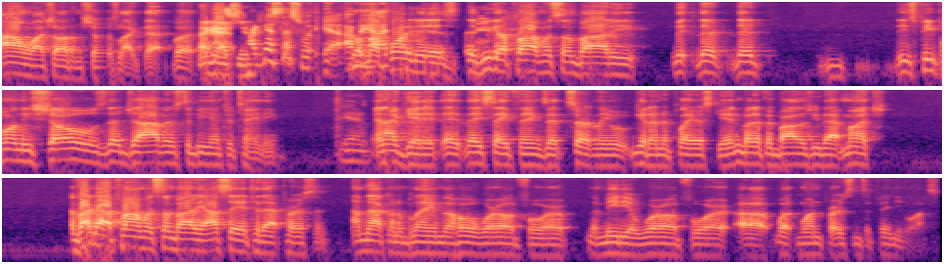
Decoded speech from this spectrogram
I don't watch all them shows like that, but I got you. I guess that's what. Yeah. I but mean, my I, point is, if you got a problem with somebody, they- they're they're these people on these shows. Their job is to be entertaining, yeah. and I get it. They, they say things that certainly get under players' skin, but if it bothers you that much, if I got a problem with somebody, I'll say it to that person. I'm not going to blame the whole world for the media world for uh, what one person's opinion was.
